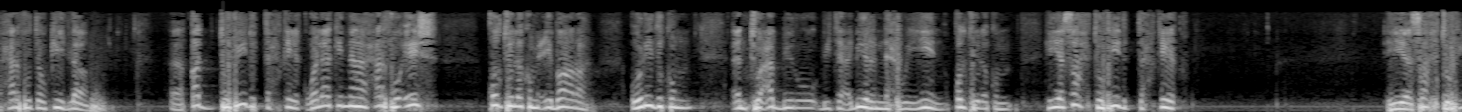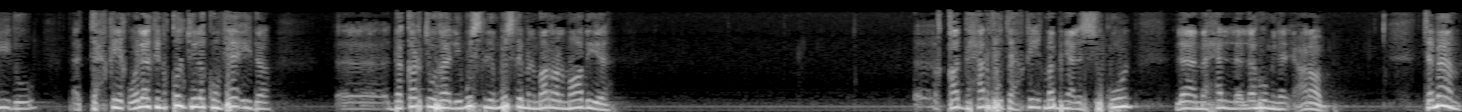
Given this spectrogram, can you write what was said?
حرف توكيد لا. قد تفيد التحقيق ولكنها حرف إيش؟ قلت لكم عبارة. أريدكم أن تعبروا بتعبير النحويين. قلت لكم هي صح تفيد التحقيق هي صح تفيد التحقيق. ولكن قلت لكم فائدة آه، ذكرتها لمسلم مسلم المرة الماضية. آه، قد حرف تحقيق مبني على السكون لا محل له من الإعراب. تمام.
